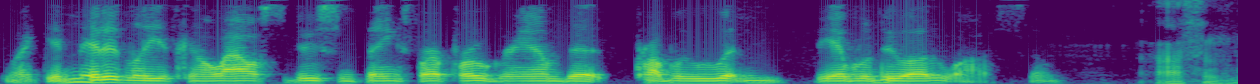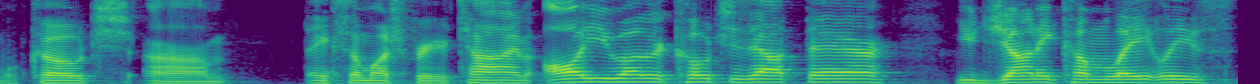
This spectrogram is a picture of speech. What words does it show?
like admittedly, it's going to allow us to do some things for our program that probably we wouldn't be able to do otherwise. So, Awesome. Well, Coach, um, thanks so much for your time. All you other coaches out there, you Johnny come latelys,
